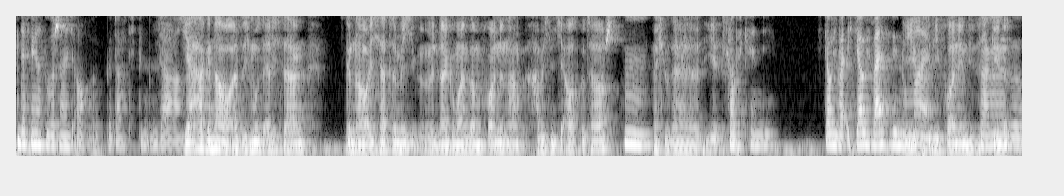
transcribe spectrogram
Deswegen hast du wahrscheinlich auch gedacht, ich bin da. Ja, genau. Also ich muss ehrlich sagen, genau, ich hatte mich mit einer gemeinsamen Freundin, habe hab ich mich ausgetauscht. Hm. Hab ich gesagt, ihr, Ich glaube, ich kenne die. Ich glaube, ich, ich, glaub, ich weiß, wen du die, meinst. die Freundin, die sich gerne, so.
